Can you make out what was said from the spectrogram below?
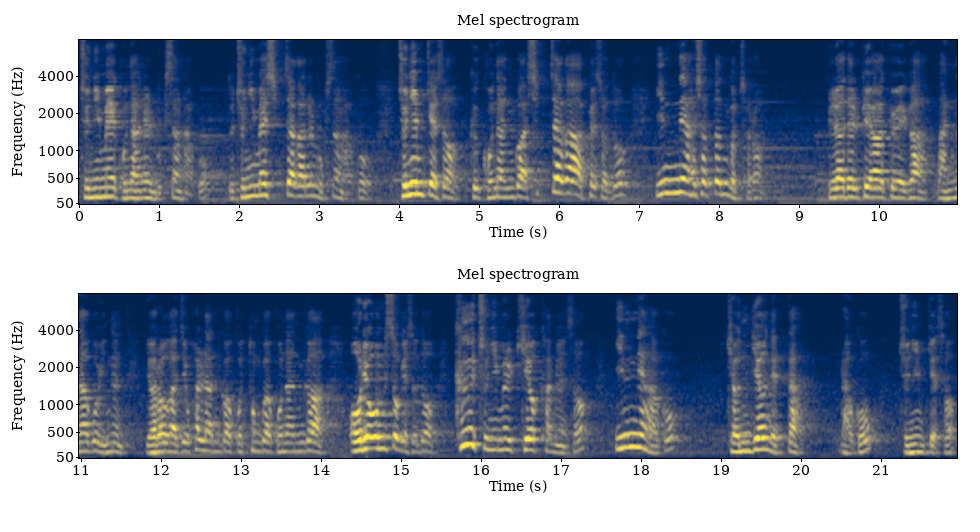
주님의 고난을 묵상하고 또 주님의 십자가를 묵상하고 주님께서 그 고난과 십자가 앞에서도 인내하셨던 것처럼 빌라델피아 교회가 만나고 있는 여러 가지 환란과 고통과 고난과 어려움 속에서도 그 주님을 기억하면서 인내하고 견뎌냈다라고 주님께서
